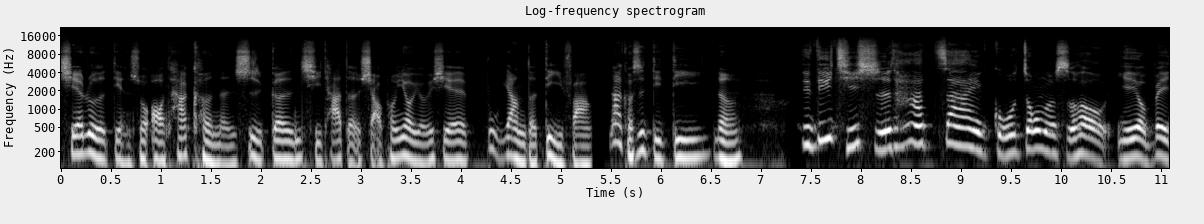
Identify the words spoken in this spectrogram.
切入的点说，说哦，他可能是跟其他的小朋友有一些不一样的地方。那可是弟弟呢？弟弟其实他在国中的时候也有被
